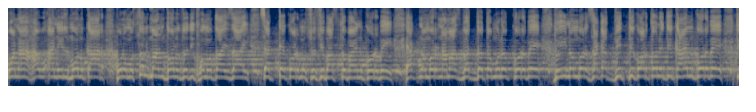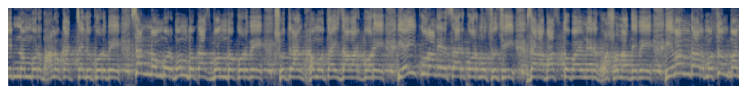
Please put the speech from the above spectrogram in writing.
ওয়া নাহাউ আনিল মুনকার। কোন মুসলমান দল যদি ক্ষমতায় যায়, চারটে কর্মসূচি বাস্তবায়ন করবে, এক নম্বর নামাজ বাধ্যতামূলক করবে, দুই নম্বর জাকাত ভিত্তিক অর্থনীতি কায়েম করবে, তিন নম্বর ভালো কাজ চালু করবে, চার নম্বর বন্ধ কাজ বন্ধ করবে, সুতরাং ক্ষমতায় যাওয়ার পরে এই কোরআনের চার কর্মসূচি যারা বাস্তবায়নের ঘোষণা দেবে, ইমানদার মুসলমান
